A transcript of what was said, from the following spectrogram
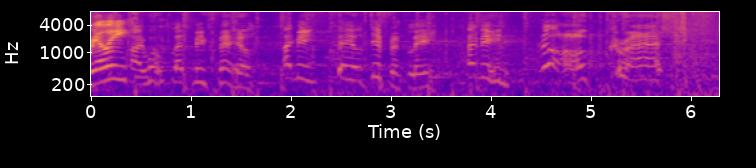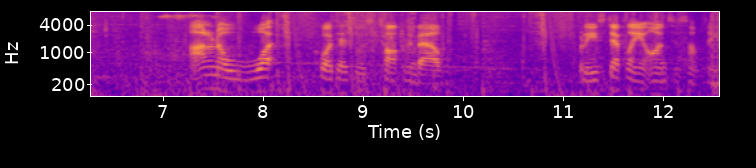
Really? I won't let me fail. I mean, fail differently. I mean, oh, crash! I don't know what Cortex was talking about, but he's definitely onto something.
